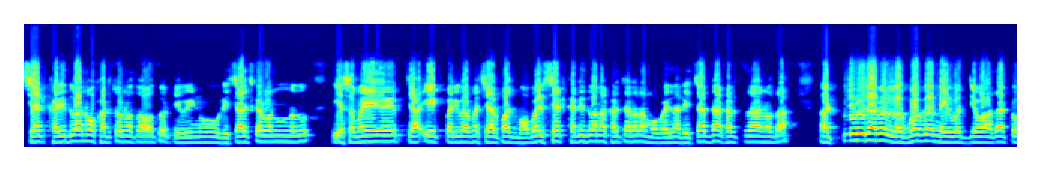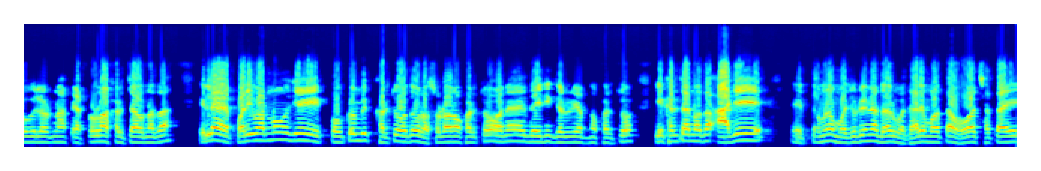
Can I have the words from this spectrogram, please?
સેટ ખરીદવાનો ખર્ચો નહોતો આવતો, ટીવીનું રિચાર્જ કરવાનું નહોતું. એ સમયે એક પરિવારમાં ચાર પાંચ મોબાઈલ સેટ ખરીદવાના ખર્ચા નહોતા મોબાઈલના રિચાર્જના ખર્ચા નહોતા. ટુ વ્હીલર લગભગ નહીવત જેવા હતા ટુ વ્હીલરના પેટ્રોલના ખર્ચાઓ નહોતા. એટલે પરિવારનો જે કૌટુંબિક ખર્ચો હતો, રસોડાનો ખર્ચો અને દૈનિક જરૂરિયાતનો ખર્ચો, એ ખર્ચા નહોતા. આજે એ તમને મજૂરીના દર વધારે મળતા હોવા છતાંય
